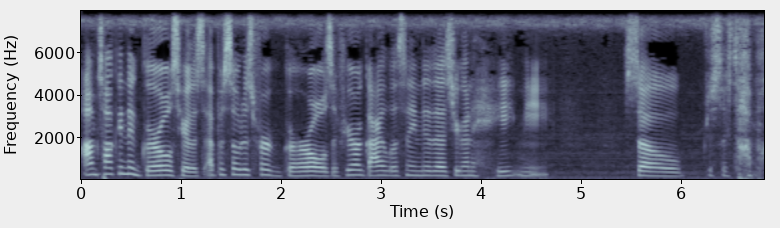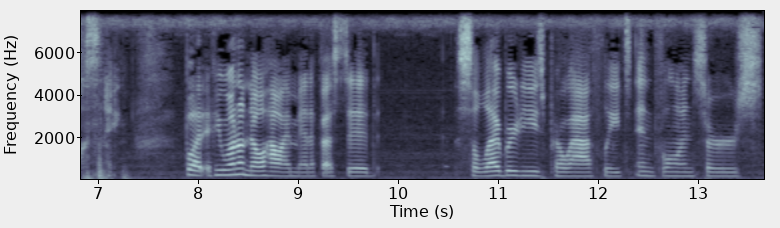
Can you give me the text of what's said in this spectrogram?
i'm talking to girls here. This episode is for girls. If you're a guy listening to this you're gonna hate me. So just like stop listening. But if you want to know how i manifested celebrities pro athletes influencers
